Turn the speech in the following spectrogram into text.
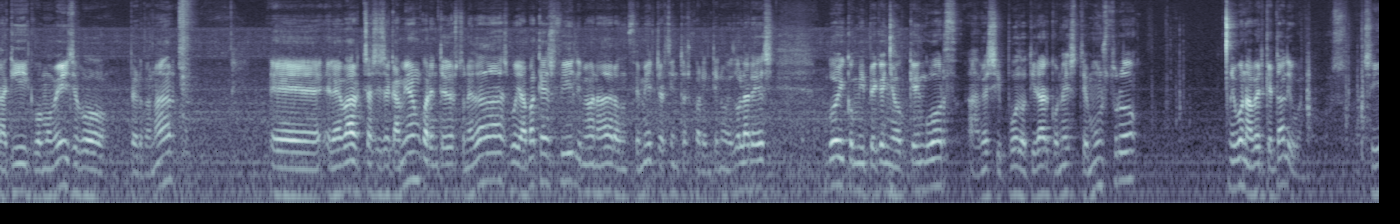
aquí como veis llevo perdonar, eh, elevar chasis de camión 42 toneladas, voy a Bakersfield y me van a dar 11.349 dólares Voy con mi pequeño Kenworth a ver si puedo tirar con este monstruo. Y bueno, a ver qué tal. Y bueno, pues así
